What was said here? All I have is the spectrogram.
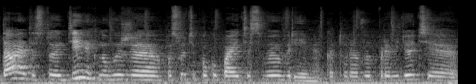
Да, это стоит денег, но вы же, по сути, покупаете свое время, которое вы проведете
